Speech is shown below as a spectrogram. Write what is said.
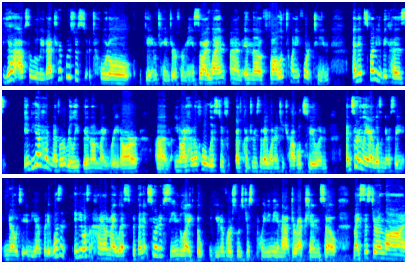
Yeah, absolutely. That trip was just a total game changer for me. So I went um, in the fall of 2014. And it's funny because India had never really been on my radar. Um, you know, I had a whole list of, of countries that I wanted to travel to, and and certainly I wasn't going to say no to India, but it wasn't India wasn't high on my list. But then it sort of seemed like the universe was just pointing me in that direction. So my sister in law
